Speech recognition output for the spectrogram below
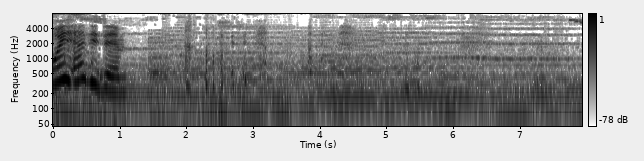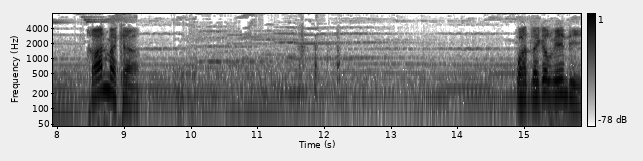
وەی ئازیزم خانمەکە خوات لەگەڵ وێندی.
